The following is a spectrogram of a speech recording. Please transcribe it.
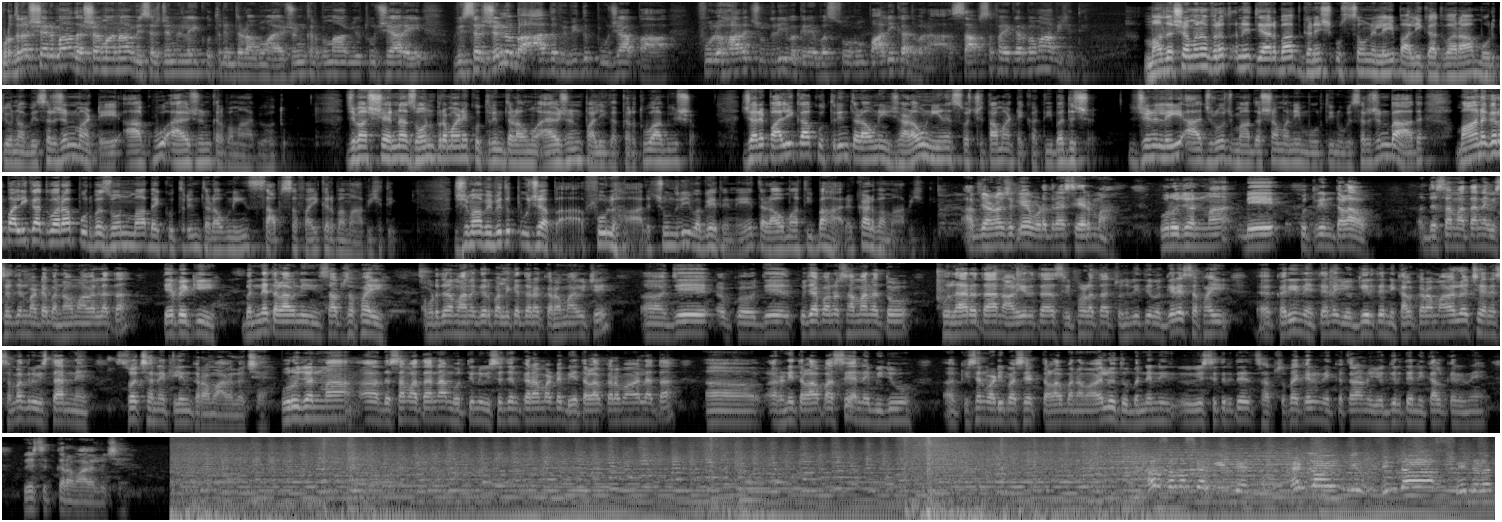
વડોદરા શહેરમાં દશામાના વિસર્જનને લઈ કૃત્રિમ તળાવનું આયોજન કરવામાં આવ્યું હતું જ્યારે વિસર્જન બાદ વિવિધ પૂજાપા ફૂલહાર ચુંદડી વગેરે વસ્તુઓનું પાલિકા દ્વારા સાફ સફાઈ કરવામાં આવી હતી. મા દશામાના વ્રત અને ત્યારબાદ ગણેશ ઉત્સવને લઈ પાલિકા દ્વારા મૂર્તિઓના વિસર્જન માટે આગવું આયોજન કરવામાં આવ્યું હતું. જેમાં શહેરના ઝોન પ્રમાણે કૃત્રિમ તળાવનું આયોજન પાલિકા કરતું આવ્યું છે. જ્યારે પાલિકા કૃત્રિમ તળાવની જાળવણી અને સ્વચ્છતા માટે કટિબદ્ધ છે. જેને લઈ આજરોજ મા દશામાની મૂર્તિનું વિસર્જન બાદ મહાનગરપાલિકા દ્વારા પૂર્વ ઝોનમાં બે કૃત્રિમ તળાવની સાફ સફાઈ કરવામાં આવી હતી, જેમાં વિવિધ પૂજાપા ફૂલહાર ચુંદડી વગેરેને તળાવમાંથી બહાર કાઢવામાં આવી હતી. આપ જાણો છો કે વડોદરા શહેરમાં પૂર્વજોનમાં બે કૃત્રિમ તળાવ દશા માતાના વિસર્જન માટે બનાવવામાં આવેલા હતા. તે પૈકી બંને તળાવની સાફ સફાઈ વડોદરા મહાનગરપાલિકા દ્વારા કરવામાં આવી છે. જે જે પૂજાપાનો સામાન હતો ફુલહાર હતા, નાળિયેર હતા, શ્રીફળ હતા ચુંદડીથી વગેરે સફાઈ કરીને તેને યોગ્ય રીતે નિકાલ કરવામાં આવેલો છે અને સમગ્ર વિસ્તારને સ્વચ્છ અને ક્લીન કરવામાં આવેલો છે. પૂર્વજન્મમાં દશા માતાના મૂર્તિનું વિસર્જન કરવા માટે બે તળાવ કરવામાં આવેલા હતા. અરણી તળાવ પાસે અને બીજું કિશનવાડી પાસે એક તળાવ બનાવવામાં આવેલું હતું. બંનેની વ્યવસ્થિત રીતે સાફ સફાઈ કરીને કચરાનો યોગ્ય રીતે નિકાલ કરીને વ્યવસ્થિત કરવામાં આવેલું છે. हर समस्या की डेट हेडलाइन न्यूज बिंदास बेधड़क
